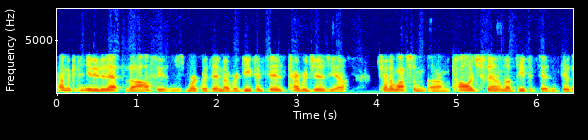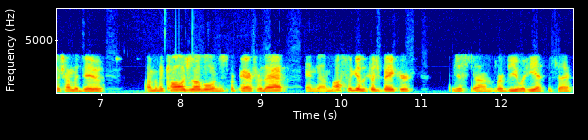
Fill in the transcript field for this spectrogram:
I'm gonna continue to do that through the off season. Just work with them over defenses, coverages. You know, try to watch some um, college film of defenses and see what they're trying to do. I'm in the college level and just prepare for that. And um, also give to Coach Baker and just um, review what he has to say.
